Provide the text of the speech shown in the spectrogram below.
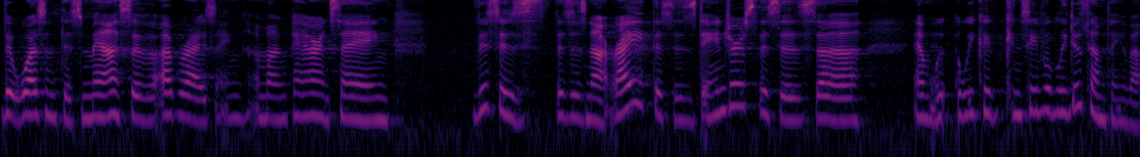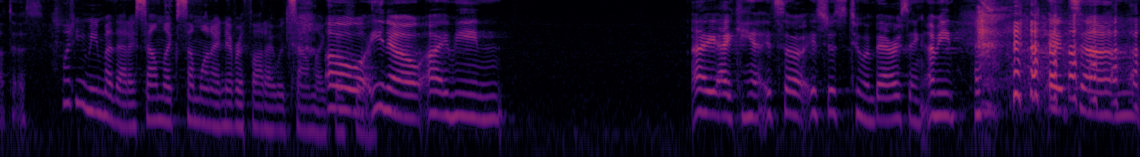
there wasn't this massive uprising among parents saying, this is this is not right. This is dangerous. This is, uh, and we, we could conceivably do something about this. What do you mean by that? I sound like someone I never thought I would sound like oh, before. you know, I mean, I, I can't. It's so. It's just too embarrassing. I mean, it's. Um,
